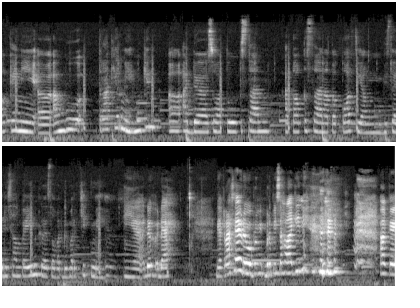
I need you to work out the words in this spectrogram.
Oke nih, eh, Ambu terakhir nih, mungkin eh, ada suatu pesan atau kesan atau quotes yang bisa disampaikan ke sobat gemercik nih. iya aduh udah nggak kerasa ya udah ber- berpisah lagi nih oke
